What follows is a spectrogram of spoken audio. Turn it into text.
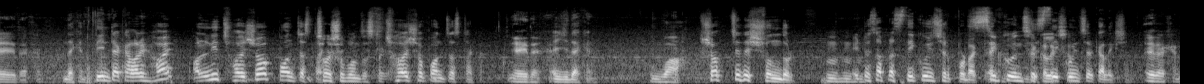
এই দেখেন। দেখেন তিনটা কালারই হয় অনলি ছয়শো পঞ্চাশ টাকা। 650 টাকা। টাকা। এই দেখেন। এই যে দেখেন। বাহ। সবচেয়ে সুন্দর। এটা হচ্ছে আপনার সিকোয়েন্সের প্রোডাক্ট সিকোয়েন্সের কালেকশন এই দেখেন।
